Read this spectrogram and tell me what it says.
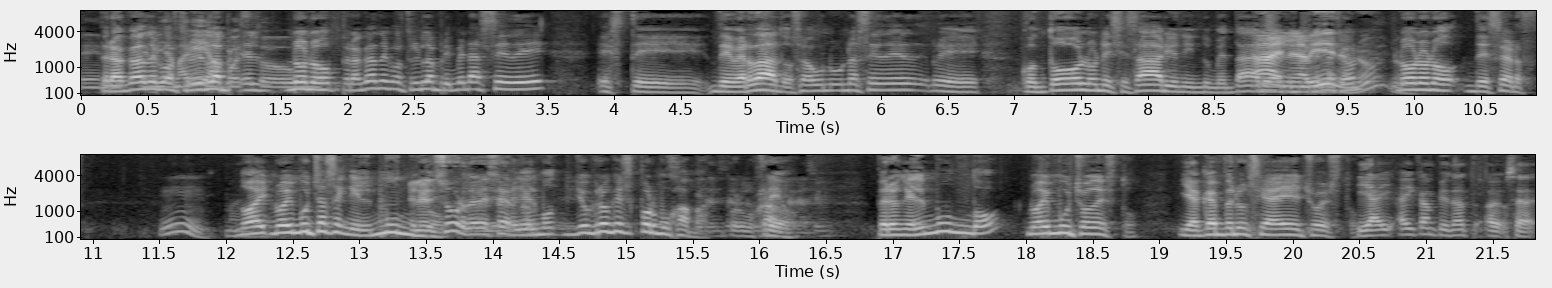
En- pero acaban de construir María la. el- no, no, pero acaban de construir la primera sede este, de verdad, o sea, un- una sede eh, con todo lo necesario en indumentaria. Ah, en el Navideno, alimentación. No, no, no, de surf. Mm. No hay, no hay muchas en el mundo. En el sur debe ser, En ¿no? el mu- yo creo que es por Bujama, creo. Pero en el mundo no hay mucho de esto. Y acá en Perú se ha hecho esto. Y hay, hay campeonato, o sea,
